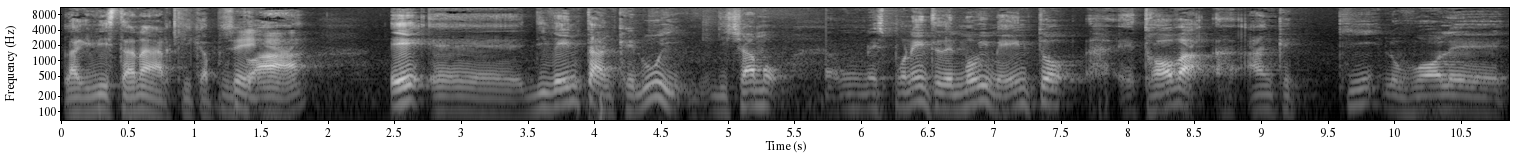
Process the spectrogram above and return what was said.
la rivista anarchica, appunto Sì. A, e eh, diventa anche lui, diciamo, un esponente del movimento e trova anche chi lo vuole,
